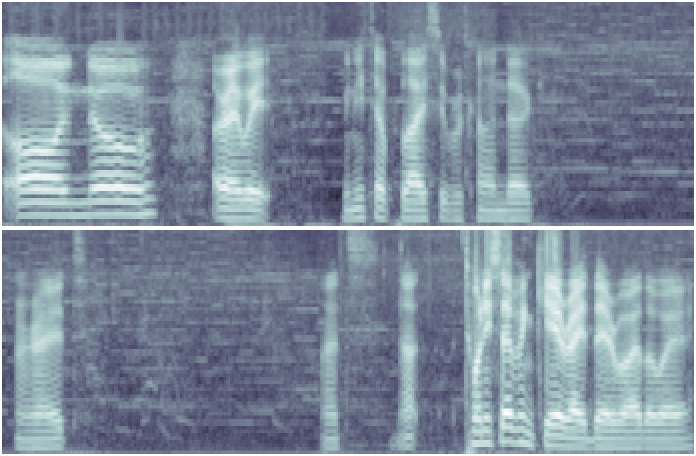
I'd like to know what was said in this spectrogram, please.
Oh no. Alright, wait. We need to apply superconduct. Alright. That's not 27k right there by the way.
